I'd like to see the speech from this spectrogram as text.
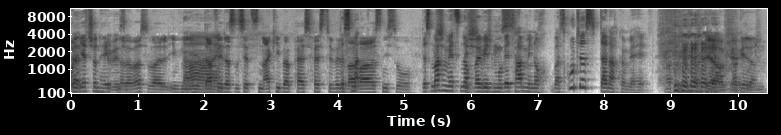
wollen jetzt schon haten, gewesen. oder was? Weil irgendwie Nein. dafür, dass es jetzt ein Akiba Pass Festival Das war, war es nicht so. Das machen wir jetzt noch, ich- weil wir, ich muss- jetzt haben wir noch was Gutes, danach können wir haten. Ja, okay. Okay, gut. dann.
